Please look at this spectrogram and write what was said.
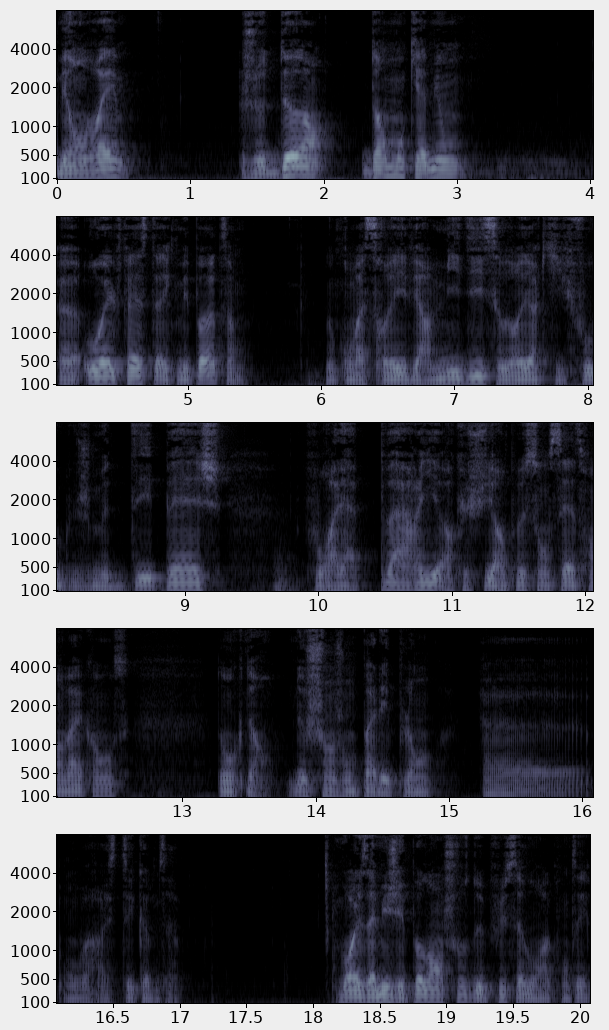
Mais en vrai, je dors dans mon camion euh, au Hellfest avec mes potes. Donc on va se réveiller vers midi. Ça voudrait dire qu'il faut que je me dépêche pour aller à Paris alors que je suis un peu censé être en vacances. Donc non, ne changeons pas les plans. on va rester comme ça. Bon les amis, j'ai pas grand chose de plus à vous raconter.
